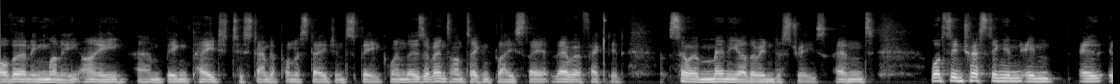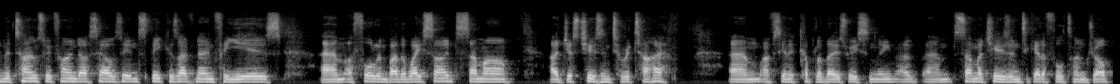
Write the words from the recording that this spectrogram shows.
of earning money, i.e., um, being paid to stand up on a stage and speak, when those events aren't taking place, they, they're affected. So are many other industries. And what's interesting in, in, in the times we find ourselves in, speakers I've known for years um, are falling by the wayside. Some are, are just choosing to retire. Um, I've seen a couple of those recently. Um, some are choosing to get a full time job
